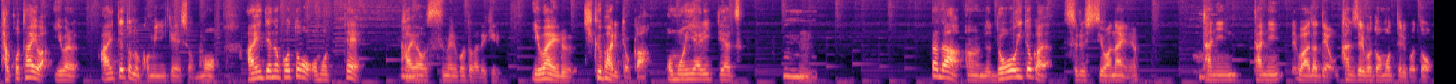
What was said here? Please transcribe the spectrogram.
他己対話、いわゆる相手とのコミュニケーションも相手のことを思って会話を進めることができる。うん、いわゆる気配りとか思いやりってやつ。うん、うん、ただ、うん、同意とかする必要はないのよ。他人、他人はだって感じてること思ってること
